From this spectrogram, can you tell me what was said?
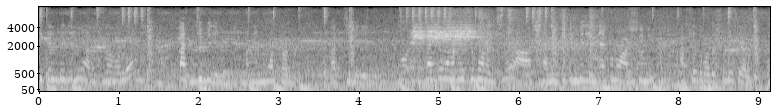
চিকেন বিরিয়ানি আর একটা হলো কাচ্চি বিরিয়ানি মানে মটন কাচ্চি বিরিয়ানি। তো একটা আইটেম আমাদের এসে পড়েছে, আর শাহি চিকেন বিরিয়ানিটা এখনও আসেনি। আসলে তোমাদের সঙ্গে শেয়ার করছি।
